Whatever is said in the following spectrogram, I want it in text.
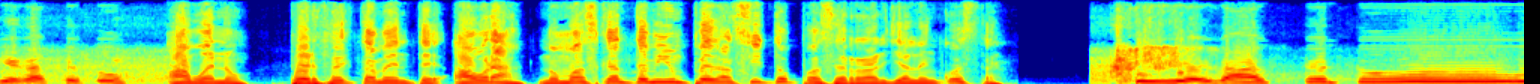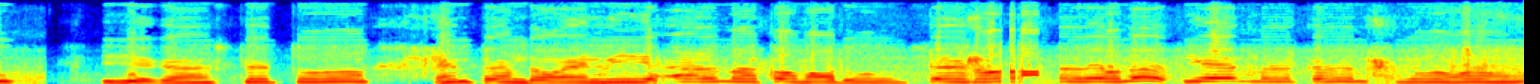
llegaste tú. Ah, bueno, perfectamente. Ahora, nomás cántame un pedacito para cerrar ya la encuesta. Y llegaste tú, y llegaste tú, entrando en mi alma como dulce nota de una tierna canción.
